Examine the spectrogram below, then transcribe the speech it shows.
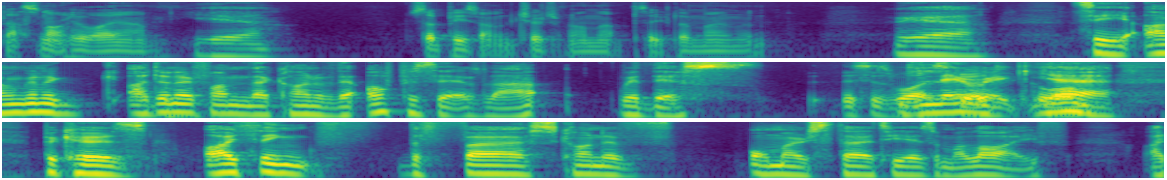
that's not who I am. Yeah. So please don't judge me on that particular moment. Yeah. See, I'm gonna. I don't know if I'm the kind of the opposite of that with this This is good. lyric. Go on. Yeah, because I think f- the first kind of almost 30 years of my life, I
